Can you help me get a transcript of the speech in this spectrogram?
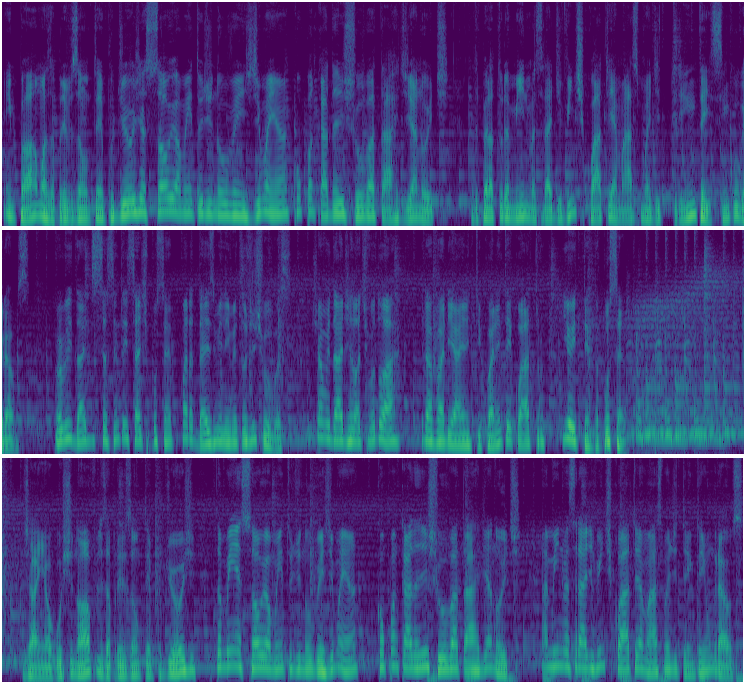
Em Palmas, a previsão do tempo de hoje é sol e aumento de nuvens de manhã, com pancadas de chuva à tarde e à noite. A temperatura mínima será de 24 e a máxima de 35 graus. Probabilidade de 67% para 10 milímetros de chuvas. Já a umidade relativa do ar irá variar entre 44% e 80%. Já em Augustinópolis, a previsão do tempo de hoje também é sol e aumento de nuvens de manhã, com pancadas de chuva à tarde e à noite. A mínima será de 24 e a máxima de 31 graus.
